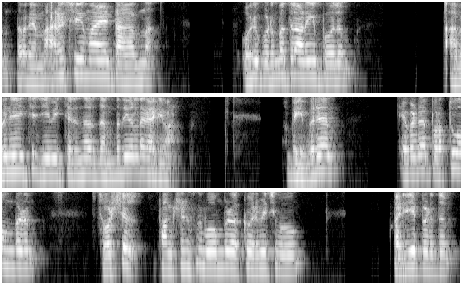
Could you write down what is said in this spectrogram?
എന്താ പറയുക മാനസികമായി തകർന്ന് ഒരു കുടുംബത്തിലാണെങ്കിൽ പോലും അഭിനയിച്ച് ജീവിച്ചിരുന്ന ഒരു ദമ്പതികളുടെ കാര്യമാണ്. അപ്പം ഇവർ എവിടെ പുറത്തു പോകുമ്പോഴും സോഷ്യൽ ഫങ്ഷൻസിന് പോകുമ്പോഴും ഒക്കെ ഒരുമിച്ച് പോകും പരിചയപ്പെടുത്തും.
